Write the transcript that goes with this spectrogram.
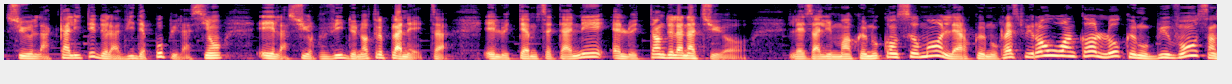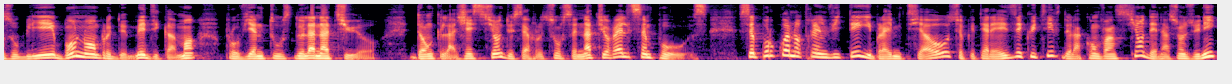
sur la qualité de la vie des populations et la survie de notre planète. Et le thème cette année est le temps de la nature les aliments que nous consommons, l'air que nous respirons ou encore l'eau que nous buvons, sans oublier bon nombre de médicaments, proviennent tous de la nature. Donc la gestion de ces ressources naturelles s'impose. C'est pourquoi notre invité Ibrahim Tiao, secrétaire exécutif de la Convention des Nations Unies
